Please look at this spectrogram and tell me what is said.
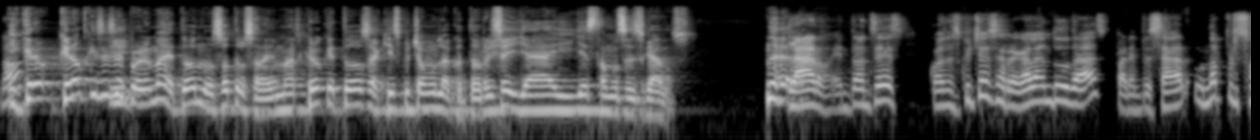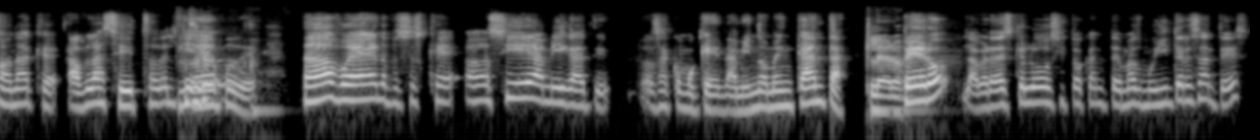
¿no? Y creo, creo que ese es el problema de todos nosotros, además. Creo que todos aquí escuchamos la cotorriza y ya ahí ya estamos sesgados. Claro, entonces, cuando escuchas se regalan dudas, para empezar, una persona que habla así todo el tiempo de, no, bueno, pues es que, oh, sí, amiga, o sea, como que a mí no me encanta. Claro. Pero la verdad es que luego sí tocan temas muy interesantes,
